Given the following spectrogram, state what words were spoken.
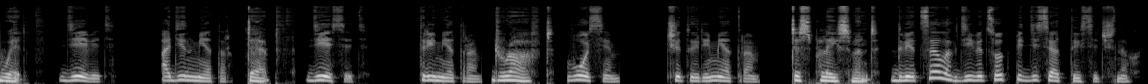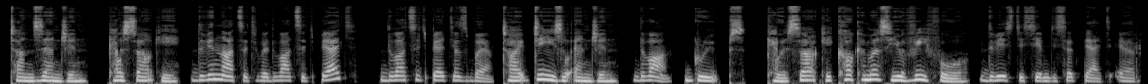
Width. 9. 1 метр. Depth. 10. 3 метра. Draft. 8. 4 метра. Displacement. 2,950 тысячных. Tons engine. Kawasaki. 12 В25, 25 СБ. Type diesel engine. 2. Groups. Kawasaki Kokomus UV4. 275Р.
